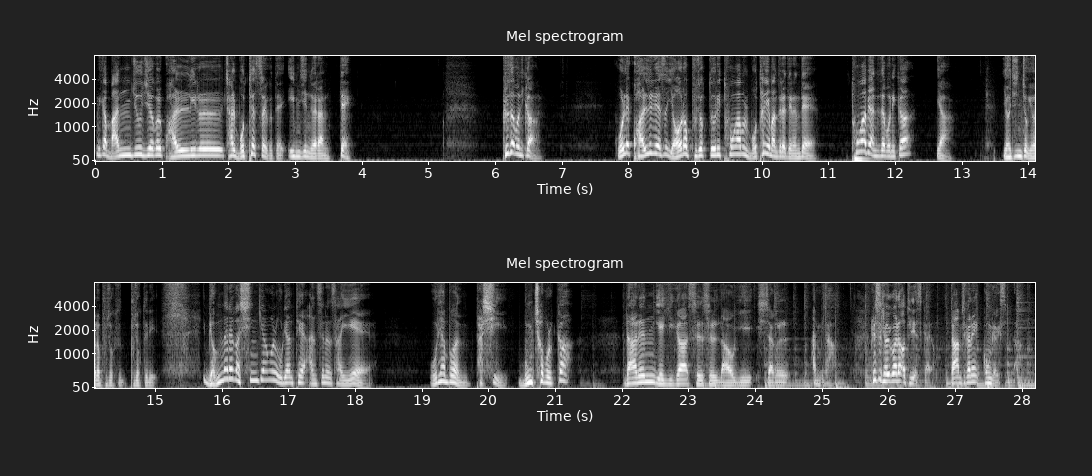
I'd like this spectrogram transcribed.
그러니까 만주 지역을 관리를 잘 못했어요 그때 임진왜란 때. 그러다 보니까 원래 관리를 해서 여러 부족들이 통합을 못하게 만들어야 되는데 통합이 안 되다 보니까 야 여진족 여러 부족 부족들이 명나라가 신경을 우리한테 안 쓰는 사이에 우리 한번 다시 뭉쳐볼까? 라는 얘기가 슬슬 나오기 시작을 합니다. 그래서 결과는 어떻게 됐을까요? 다음 시간에 공개하겠습니다.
